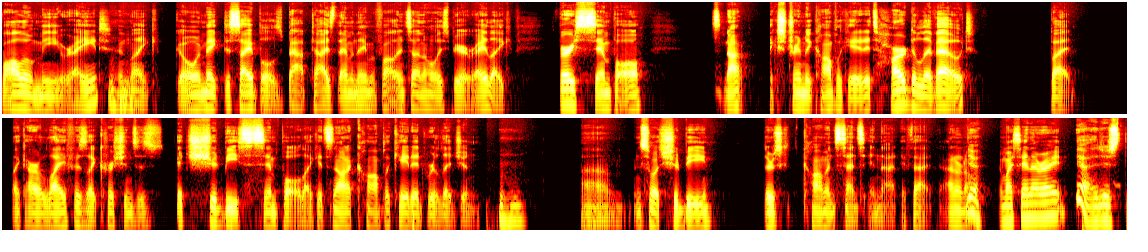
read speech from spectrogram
follow me, right? And like go and make disciples, baptize them in the name of the Father and Son and the Holy Spirit, right? Like very simple. It's not extremely complicated. It's hard to live out, but like our life as like Christians is it should be simple. Like it's not a complicated religion. Mhm. Um, and so it should be there's common sense in that. If that I don't know. Yeah. Am I saying that right? Yeah, just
